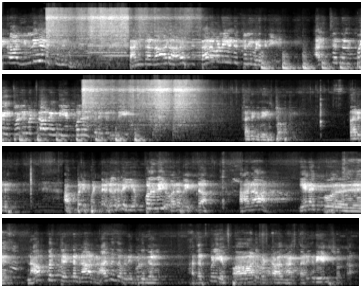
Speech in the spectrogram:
என்றால் இல்லை என்று சொல்லிவிடு. தங்க நாடு அரசு தரவில்லை என்று சொல்லிவிடுகிறேன். அரிச்சந்திரன் போய் சொல்லிவிட்டார் என்று இப்பொழுது சொல்கிறேன் தருகிறேன் தோழி. தருகிறேன். அப்படிப்பட்ட நிலைமை எப்பொழுதே வர வேண்டாம் ஆனால் எனக்கு ஒரு நாற்பத்தெட்டு நாள் ராஜதவணை கொடுங்கள் அதற்குள் எப்பாடு விட்டால் நான் தருகிறேன் சொன்னான்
